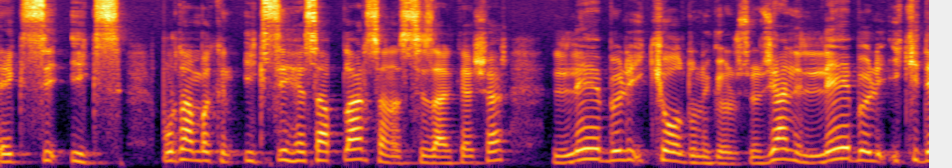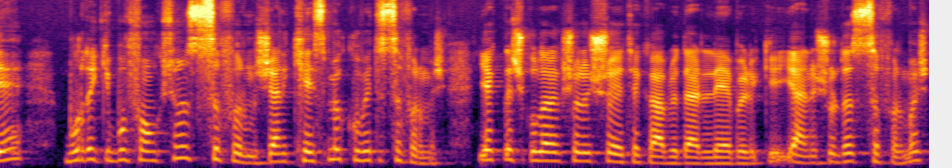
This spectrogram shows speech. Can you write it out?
eksi x. Buradan bakın x'i hesaplarsanız siz arkadaşlar L bölü 2 olduğunu görürsünüz. Yani L bölü 2 de buradaki bu fonksiyon sıfırmış. Yani kesme kuvveti sıfırmış. Yaklaşık olarak şöyle şuraya tekabül eder L bölü 2. Yani şurada sıfırmış.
